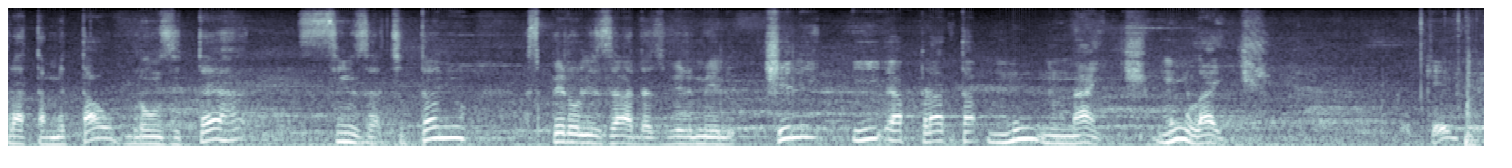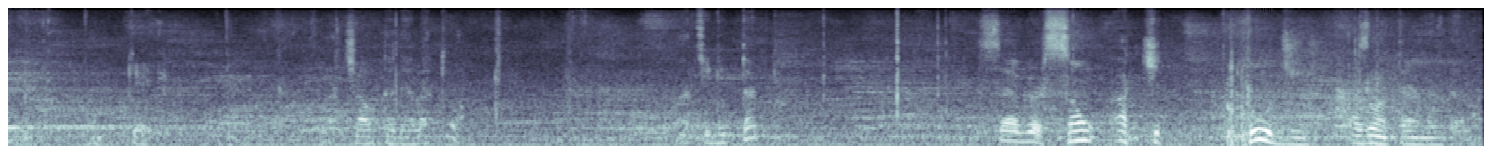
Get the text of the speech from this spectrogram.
prata metal, bronze terra, cinza titânio, as perolizadas vermelho chile e a prata Moonlight. Moonlight. Ok? Ok. Parte alta dela aqui, ó. Parte do teto. Essa é a versão Atitude, as lanternas dela.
